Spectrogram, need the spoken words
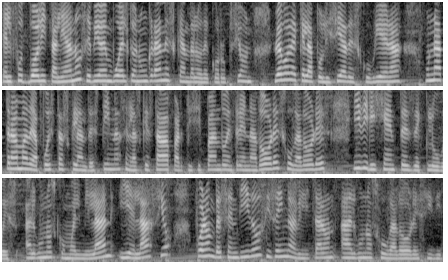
El fútbol italiano se vio envuelto en un gran escándalo de corrupción luego de que la policía descubriera una trama de apuestas clandestinas en las que estaba participando entrenadores, jugadores y dirigentes de clubes. Algunos como el Milán y el Lazio fueron descendidos y se inhabilitaron a algunos jugadores y dirigentes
